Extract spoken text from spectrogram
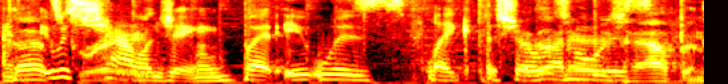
That's it was great. challenging, but it was like the show. That doesn't always happen.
